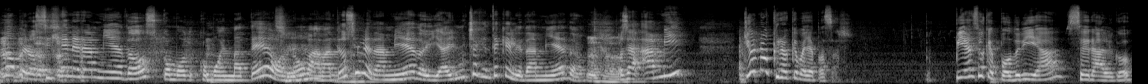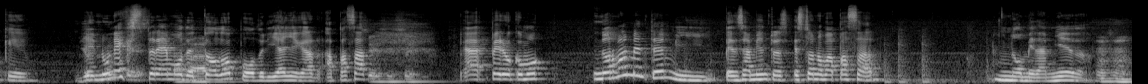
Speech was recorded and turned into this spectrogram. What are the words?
No, pero sí genera miedos, como, como en Mateo, Sí. ¿no? A Mateo sí le da miedo y hay mucha gente que le da miedo. Ajá. O sea, a mí, yo no creo que vaya a pasar. Pienso que podría ser algo que Yo en un que- extremo de todo podría llegar a pasar. Sí, sí, sí. Ah, Pero como normalmente mi pensamiento es, esto no va a pasar, no me da miedo. Ujú.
